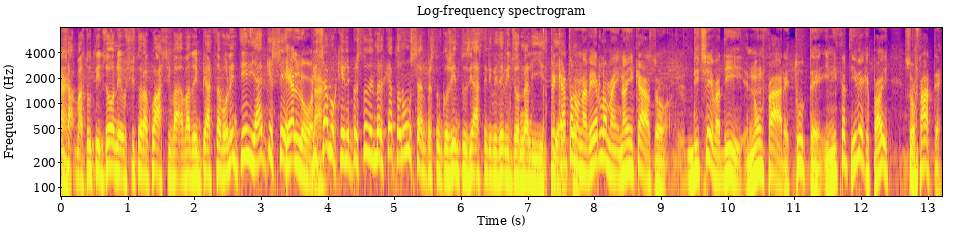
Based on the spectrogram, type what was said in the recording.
eh, Eh. sa- ma tutti i giorni uscito da qua si va- vado in piazza volentieri anche se allora? diciamo che le persone del mercato non sempre sono così entusiaste di vedere i giornalisti Peccato ecco. non averlo, ma in ogni caso diceva di non fare tutte iniziative che poi sono fatte.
